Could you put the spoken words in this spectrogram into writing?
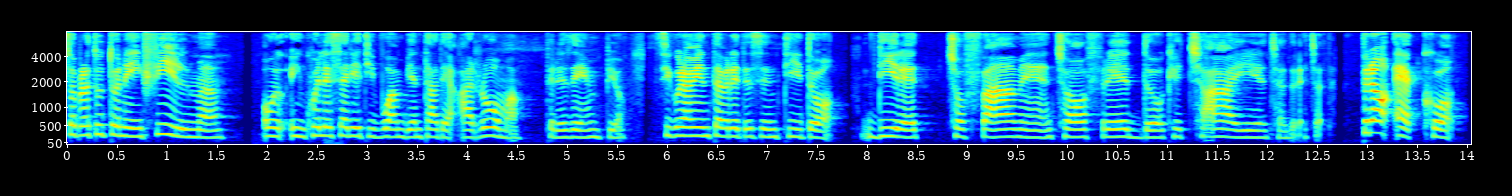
soprattutto nei film o in quelle serie tv ambientate a Roma, per esempio. Sicuramente avrete sentito dire c'ho fame, c'ho freddo, che c'hai, eccetera, eccetera. Però ecco,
